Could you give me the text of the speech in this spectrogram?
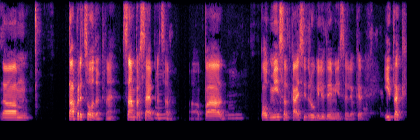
um, ta predsodek, ne? sam pri sebi, predvsem. Uh, pa, Mhm. pa odmisliti, kaj si drugi ljudje mislijo. Ker itak,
